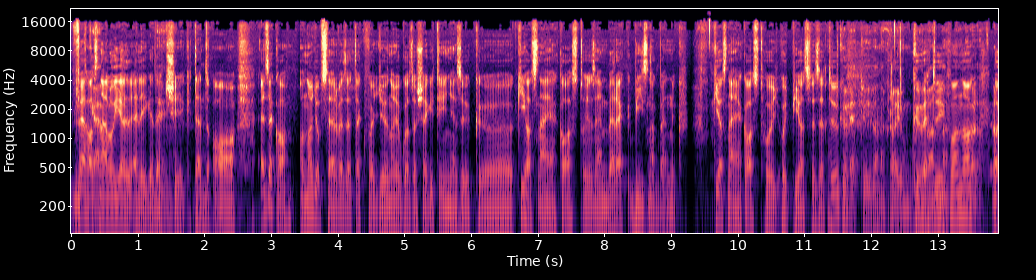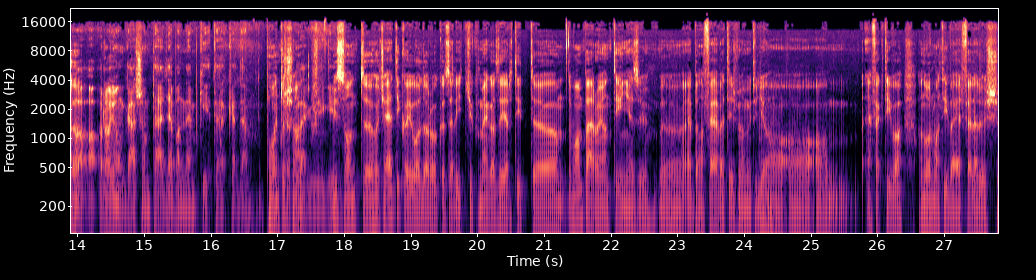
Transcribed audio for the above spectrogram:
Mit Felhasználói kell... elégedettség költség. Tehát a, ezek a, a nagyobb szervezetek, vagy nagyobb gazdasági tényezők kihasználják azt, hogy az emberek bíznak bennük. Kihasználják azt, hogy, hogy piacvezetők. Hát követői vannak, rajongói követőik vannak. vannak. A, a, a rajongásom tárgyában nem kételkedem. Pontosan. Viszont, hogyha etikai oldalról közelítjük meg, azért itt van pár olyan tényező ebben a felvetésben, amit ugye uh-huh. a, a, a effektíva, a normatíváért felelős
